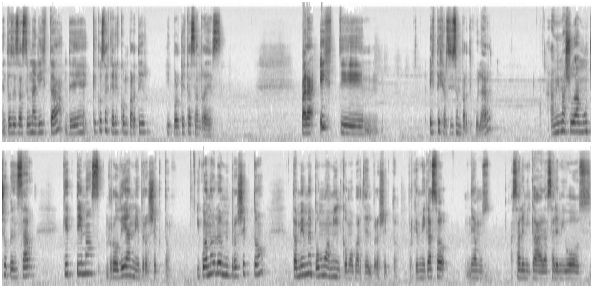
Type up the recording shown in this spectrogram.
Entonces hace una lista de qué cosas querés compartir y por qué estás en redes. Para este, este ejercicio en particular, a mí me ayuda mucho pensar qué temas rodean mi proyecto. Y cuando hablo de mi proyecto, también me pongo a mí como parte del proyecto. Porque en mi caso, digamos, sale mi cara, sale mi voz,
